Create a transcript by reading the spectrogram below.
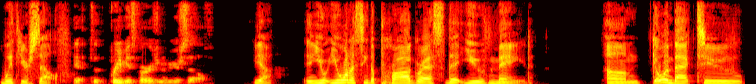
with yourself. Yeah, to the previous version of yourself. Yeah. And you you want to see the progress that you've made. Um, going back to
